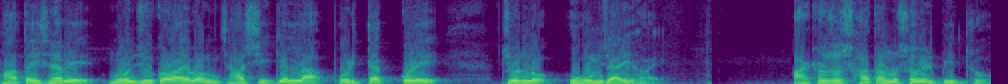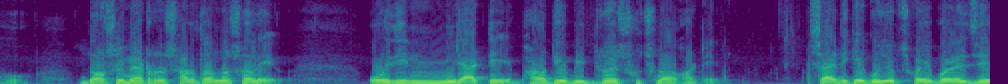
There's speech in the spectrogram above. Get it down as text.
ভাতা হিসাবে মঞ্জুর করা এবং ঝাঁসি কেল্লা পরিত্যাগ করে জন্য হুকুম জারি হয়। আঠারোশো সাতান্ন সালের বিদ্রোহ। দশই মে আঠারোশো সাতান্ন সালে ওই দিন মিরাটে ভারতীয় বিদ্রোহের সূচনা ঘটে। চারিদিকে গুজব ছড়িয়ে পড়ে যে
